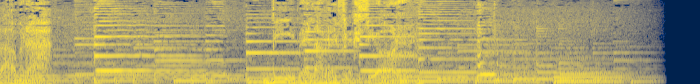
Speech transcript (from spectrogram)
Palabra. Vive la reflexión.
